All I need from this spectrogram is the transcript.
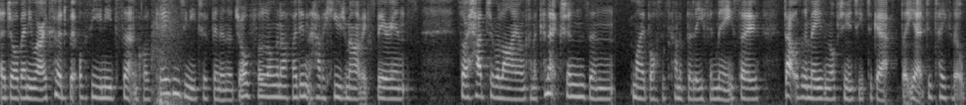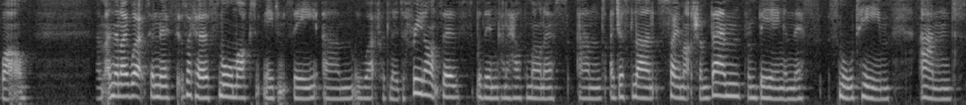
a job anywhere I could, but obviously you need certain qualifications. You need to have been in a job for long enough. I didn't have a huge amount of experience. So I had to rely on kind of connections and my boss's kind of belief in me. So that was an amazing opportunity to get. But yeah, it did take a little while. Um, and then I worked in this, it was like a small marketing agency. Um, we worked with loads of freelancers within kind of health and wellness. And I just learned so much from them, from being in this small team And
